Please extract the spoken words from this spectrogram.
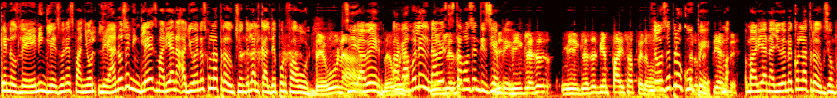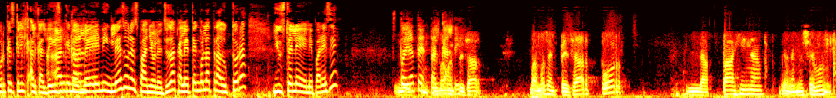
que nos lee en inglés o en español, léanos en inglés, Mariana, ayúdenos con la traducción del alcalde, por favor. De una. Sí, a ver, de una. hagámosle de una Mi vez que inglés- estamos en diciembre. Mi, mi inglés es, mi inglés es bien paisa, pero. no se preocupe. entiende. Ma- Mariana, ayúdeme con la traducción porque es que el alcalde dice que nos lee en inglés o en español. Entonces acá le tengo la traductora y usted lee, ¿le parece? Estoy atenta, entonces alcalde. Vamos a, empezar, vamos a empezar por la página, déjame un segundo,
